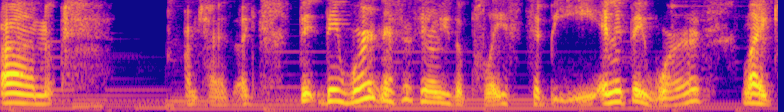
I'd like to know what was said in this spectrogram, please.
um i'm trying to like they, they weren't necessarily the place to be and if they were like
